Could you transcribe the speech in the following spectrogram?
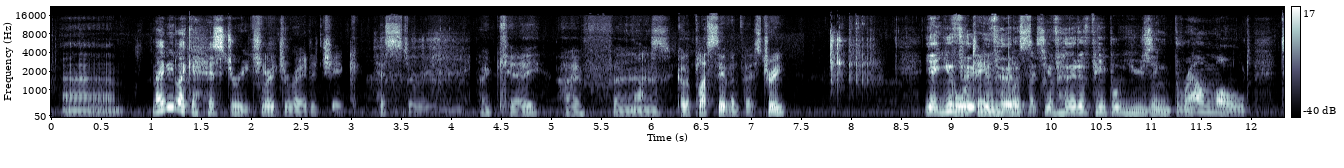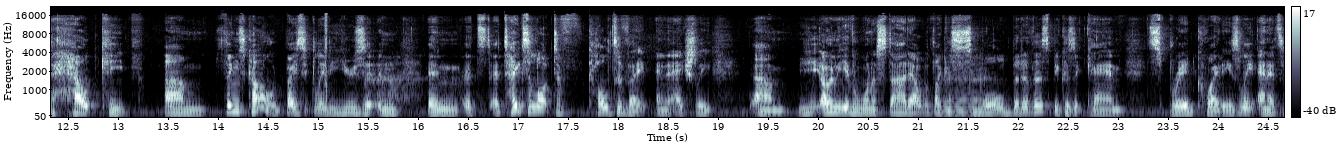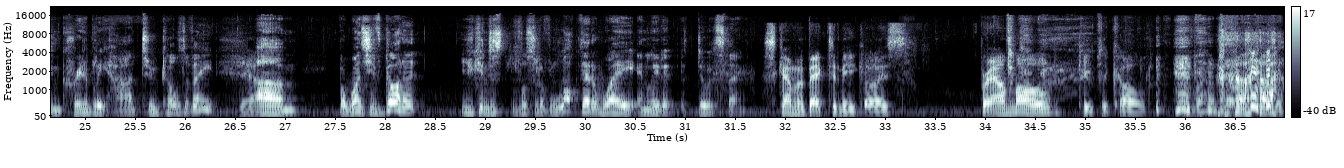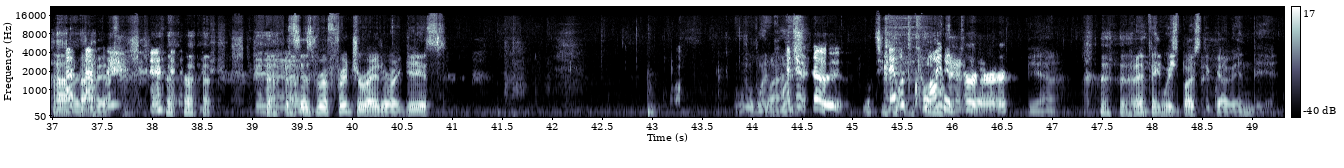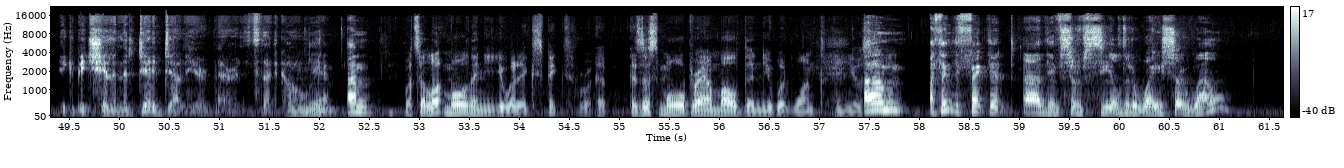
Um, maybe like a history check. Refrigerator check. History. Okay. I've uh, Nice. got a plus seven for history. Yeah, you've heard, you've heard of this. You've heard of people using brown mold to help keep um, things cold. Basically, to use it in in it's, it takes a lot to cultivate, and actually, um, you only ever want to start out with like a small bit of this because it can spread quite easily, and it's incredibly hard to cultivate. Yeah. Um, but once you've got it, you can just sort of lock that away and let it do its thing. Scammer back to me, guys. Brown mold keeps it cold. Everyone, everyone knows it says refrigerator, I guess. For the What- wine. I don't know. That was quite a down here? brr. Yeah. I don't think we're supposed to go in there. You could be chilling the dead down here, Baron. It's that cold. Yeah. Um. Well, it's a lot more than you would expect. Is this more brown mold than you would want in your cellar? Um. I think the fact that uh, they've sort of sealed it away so well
